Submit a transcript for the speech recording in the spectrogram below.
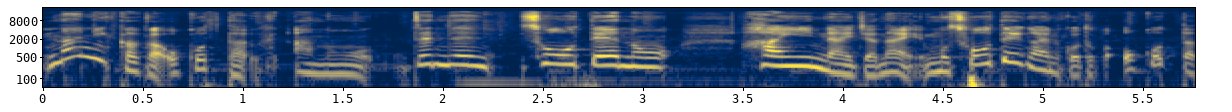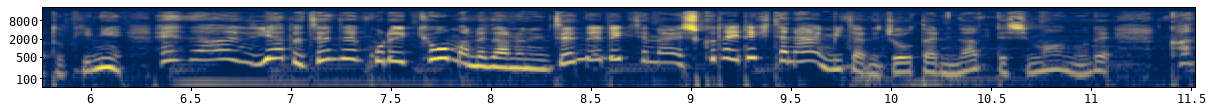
何かが起こったあの全然想定の範囲内じゃないもう想定外のことが起こった時にえやだ全然これ今日までなのに全然できてない宿題できてないみたいな状態になってしまうので必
